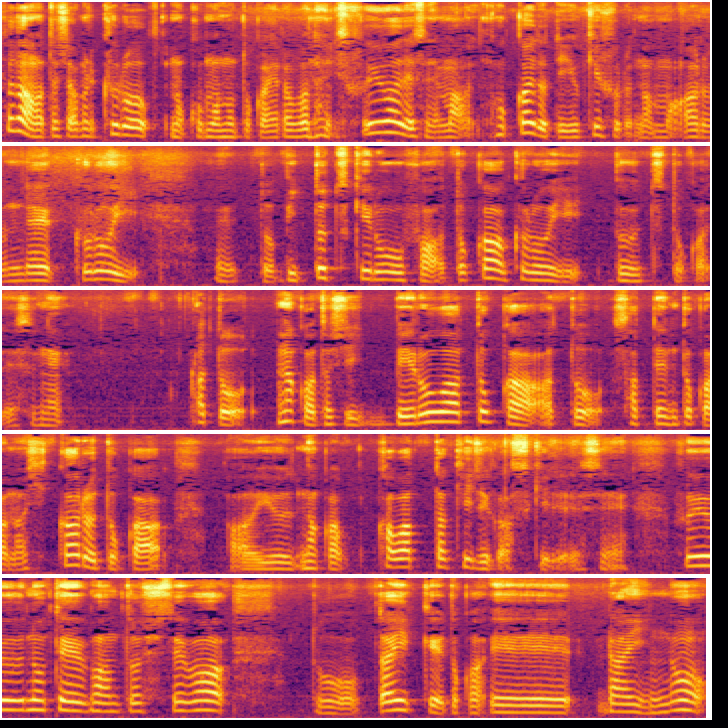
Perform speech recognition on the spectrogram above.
普段私あまり黒の小物とか選ばないです冬はですね、まあ、北海道って雪降るのもあるんで黒い、えっと、ビット付きローファーとか黒いブーツとかですね。あとなんか私ベロアとかあとサテンとかの光るとかああいうなんか変わった生地が好きでですね。冬の定番としてはと台形とか A ラインの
